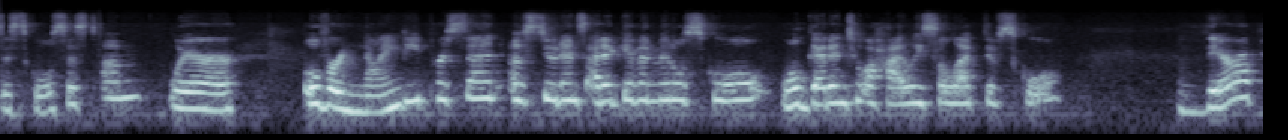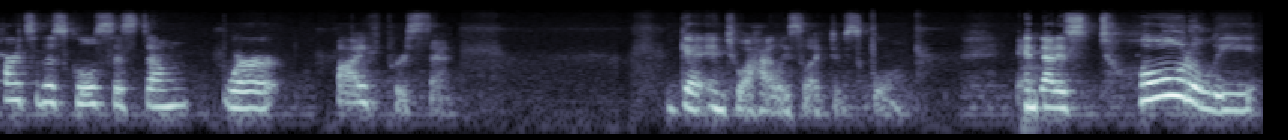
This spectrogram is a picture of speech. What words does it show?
the school system where over 90% of students at a given middle school will get into a highly selective school there are parts of the school system where 5% get into a highly selective school. And that is totally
